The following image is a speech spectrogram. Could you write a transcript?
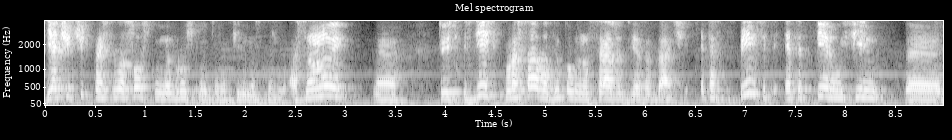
Я чуть-чуть про философскую нагрузку этого фильма скажу. Основной, э, то есть здесь Курасава выполнил сразу две задачи. Это, в принципе, это первый фильм, э,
